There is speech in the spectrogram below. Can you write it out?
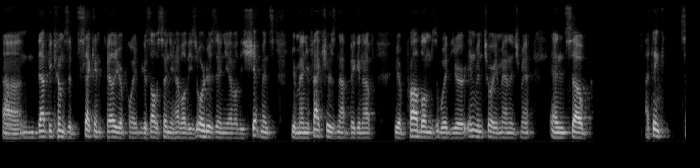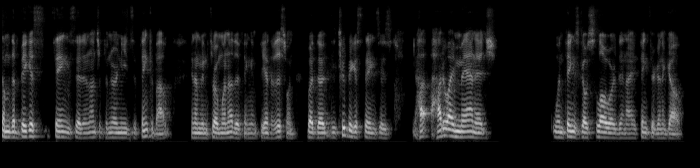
Um, that becomes a second failure point because all of a sudden you have all these orders in, you have all these shipments, your manufacturer is not big enough, you have problems with your inventory management. And so I think some of the biggest things that an entrepreneur needs to think about, and I'm going to throw one other thing at the end of this one, but the, the two biggest things is how, how do I manage when things go slower than I think they're going to go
